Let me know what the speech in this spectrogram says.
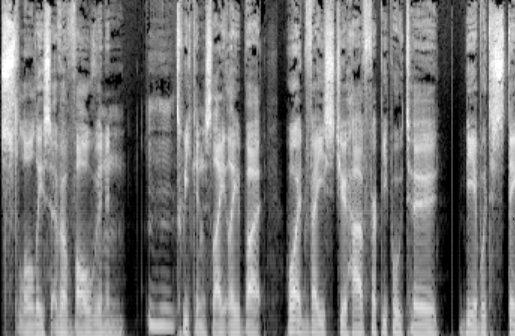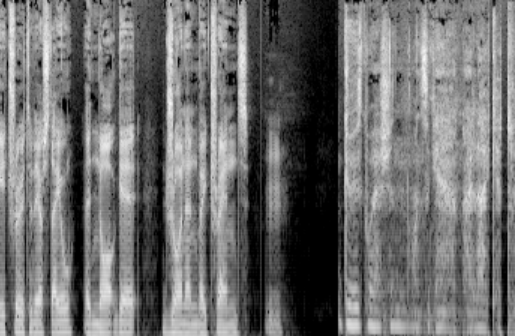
slowly sort of evolving and Mm-hmm. tweaking slightly. But what advice do you have for people to be able to stay true to their style and not get drawn in by trends? Hmm. Good question. Once again, I like it.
